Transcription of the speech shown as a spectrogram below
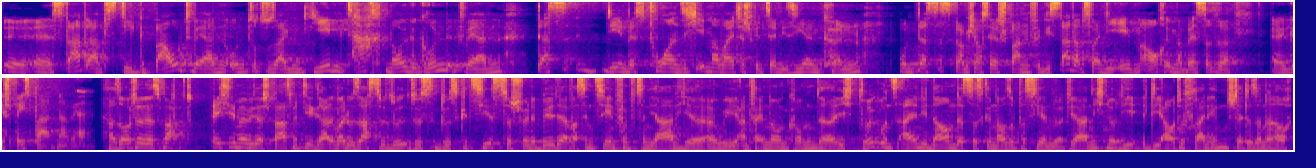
äh, äh, Startups, die gebaut werden und sozusagen jeden Tag neu gegründet werden, dass die Investoren sich immer weiter spezialisieren können und das ist, glaube ich, auch sehr spannend für die Startups, weil die eben auch immer bessere äh, Gesprächspartner werden. Also Otto, das macht echt immer wieder Spaß mit dir, gerade weil du sagst, du, du, du skizzierst so schöne Bilder, was in 10, 15 Jahren hier irgendwie an Veränderungen kommt. Äh, ich drücke uns allen die Daumen, dass das genauso passieren wird. Ja, nicht nur die, die autofreien Innenstädte, sondern auch,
